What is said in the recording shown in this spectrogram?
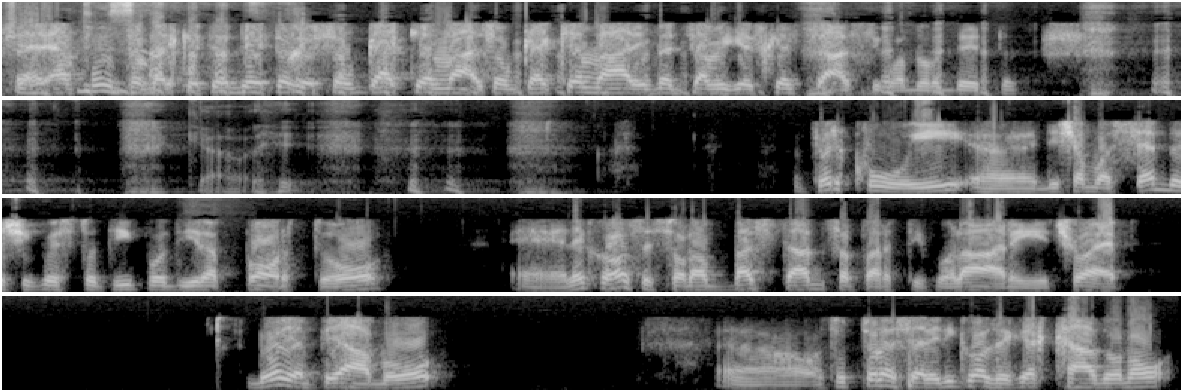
Cioè, appunto perché ti ho detto che sono cacchi a mani sono cacchi a mani pensavi che scherzassi quando l'ho detto. Cavoli. Per cui eh, diciamo essendoci questo tipo di rapporto eh, le cose sono abbastanza particolari, cioè noi abbiamo uh, tutta una serie di cose che accadono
